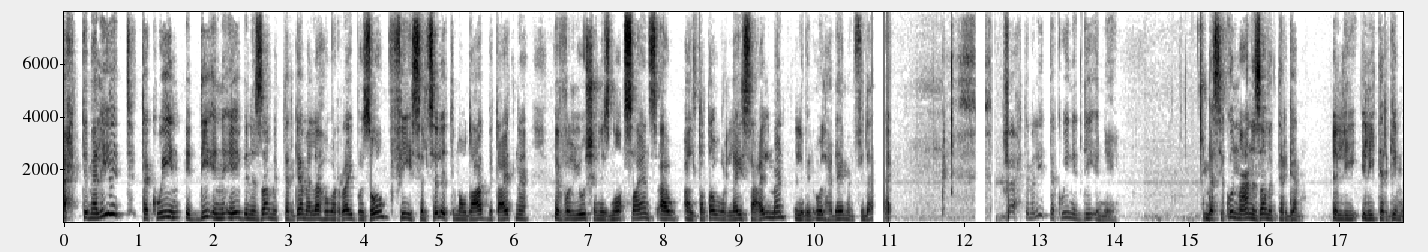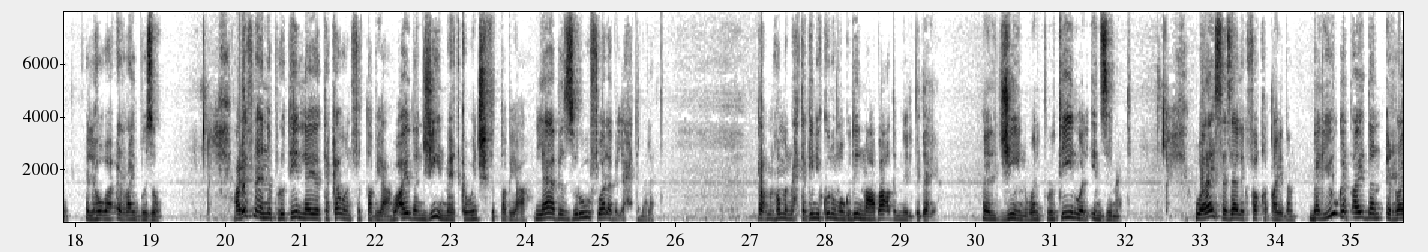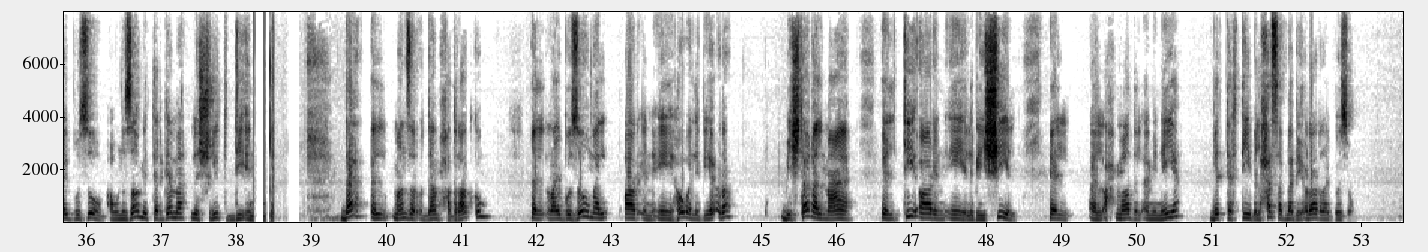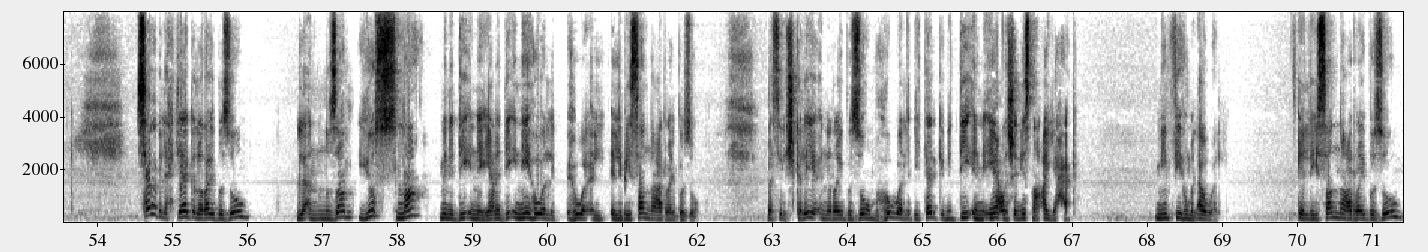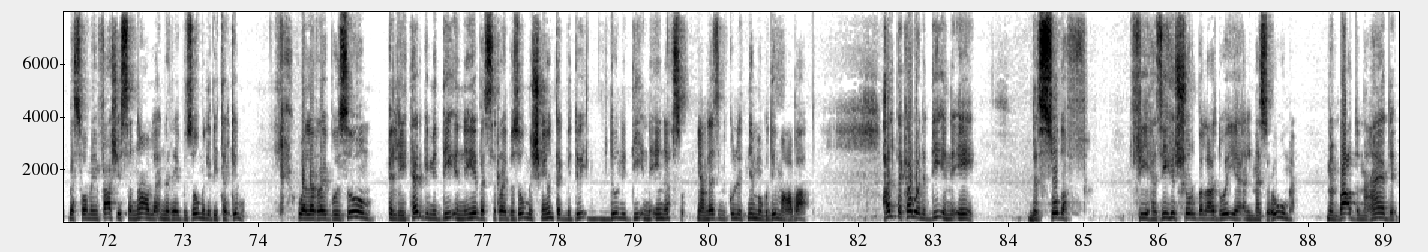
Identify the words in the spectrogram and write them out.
احتمالية تكوين الدي ان إيه بنظام الترجمة اللي هو الريبوزوم في سلسلة الموضوعات بتاعتنا evolution is not science أو التطور ليس علما اللي بنقولها دايما في ده. فاحتمالية تكوين ال DNA بس يكون معاه نظام الترجمة اللي اللي يترجمه اللي هو الريبوزوم. عرفنا إن بروتين لا يتكون في الطبيعة وأيضا جين ما يتكونش في الطبيعة لا بالظروف ولا بالاحتمالات. رغم إن هم محتاجين يكونوا موجودين مع بعض من البداية. الجين والبروتين والإنزيمات. وليس ذلك فقط أيضا بل يوجد أيضا الريبوزوم أو نظام الترجمة لشريط ال DNA ده المنظر قدام حضراتكم. ال ribosomal RNA هو اللي بيقرأ بيشتغل معاه ال tRNA اللي بيشيل الأحماض الأمينية بالترتيب حسب ما بيقراه الريبوزوم. سبب الاحتياج للريبوزوم لأن النظام يصنع من ال DNA يعني ال DNA هو اللي هو اللي بيصنع الريبوزوم. بس الإشكالية إن الريبوزوم هو اللي بيترجم ال DNA علشان يصنع أي حاجة. مين فيهم الأول؟ اللي يصنع الريبوزوم بس هو ما ينفعش يصنعه لأن الريبوزوم اللي بيترجمه. ولا الريبوزوم اللي يترجم ال DNA بس الريبوزوم مش هينتج بدون ال DNA نفسه. يعني لازم يكون الاثنين موجودين مع بعض. هل تكون الدي ان إيه بالصدف في هذه الشوربه العضوية المزعومة من بعض معادن.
